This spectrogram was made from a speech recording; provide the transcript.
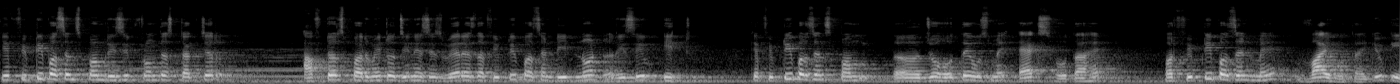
कि 50 percent sperm receive from the structure after spermatogenesis whereas the 50 percent did not receive it कि 50 परसेंट स्पर्म जो होते हैं, उसमें एक्स होता है और 50 परसेंट में वाई होता है, क्योंकि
